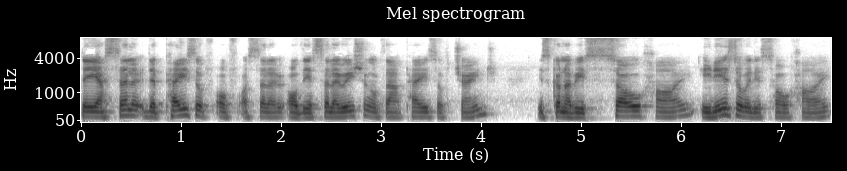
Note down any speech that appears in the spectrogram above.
the acceler the pace of, of acceler or the acceleration of that pace of change is going to be so high, it is already so high,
